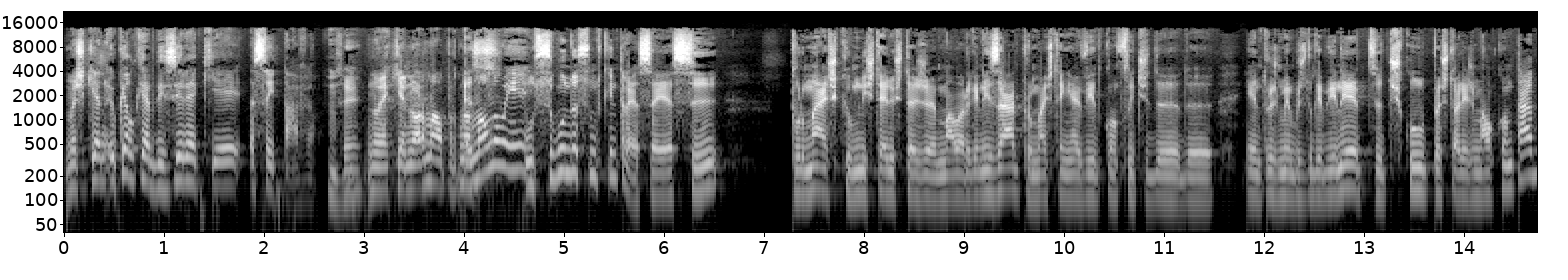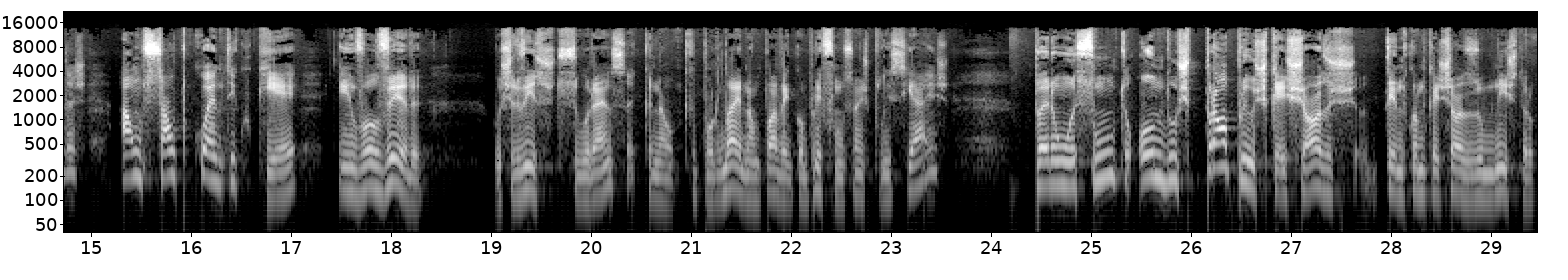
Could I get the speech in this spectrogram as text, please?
Mas que é, o que ele quer dizer é que é aceitável. Sim. Não é que é normal, porque normal Esse, não é. O segundo assunto que interessa é se por mais que o Ministério esteja mal organizado, por mais que tenha havido conflitos de, de, entre os membros do gabinete, desculpas, histórias mal contadas, há um salto quântico que é envolver os serviços de segurança, que, não, que por lei não podem cumprir funções policiais, para um assunto onde os próprios queixosos, tendo como queixosos o ministro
